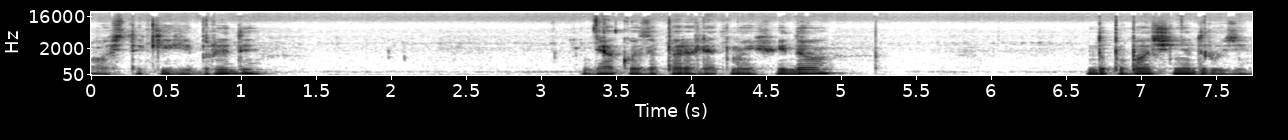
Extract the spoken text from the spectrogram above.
ось такі гібриди. Дякую за перегляд моїх відео. До побачення, друзі.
